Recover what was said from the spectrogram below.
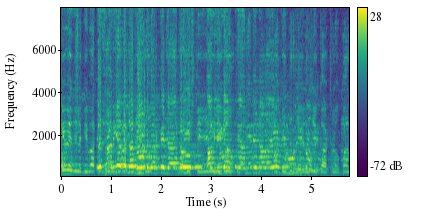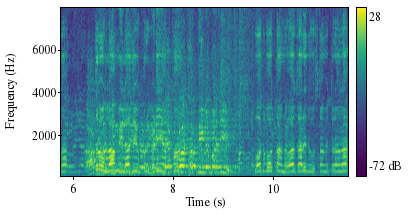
ਕਿਵੇਂ ਦੀ ਲੱਗੀ ਬਾਕੀ ਸਾਰੀਆਂ ਗੱਲਾਂ ਨੋਟ ਕਰਕੇ ਜਾਇਆ ਕਰੋ। ਅਗਲੀ ਗੱਲ ਤਿਆਰੀ ਦੇ ਨਾਲ ਆਇਓ ਕਿ ਦੇਖ ਲਓ ਜੀ ਇਕੱਠ ਲੋਕਾਂ ਦਾ। ਧਨੌਲਾ ਮੇਲਾ ਦੇ ਉੱਪਰ ਖੜੇ ਆਪਾਂ। 138 ਨੰਬਰ ਜੀ। ਬਹੁਤ ਬਹੁਤ ਧੰਨਵਾਦ ਸਾਰੇ ਦੋਸਤਾਂ ਮਿੱਤਰਾਂ ਦਾ।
